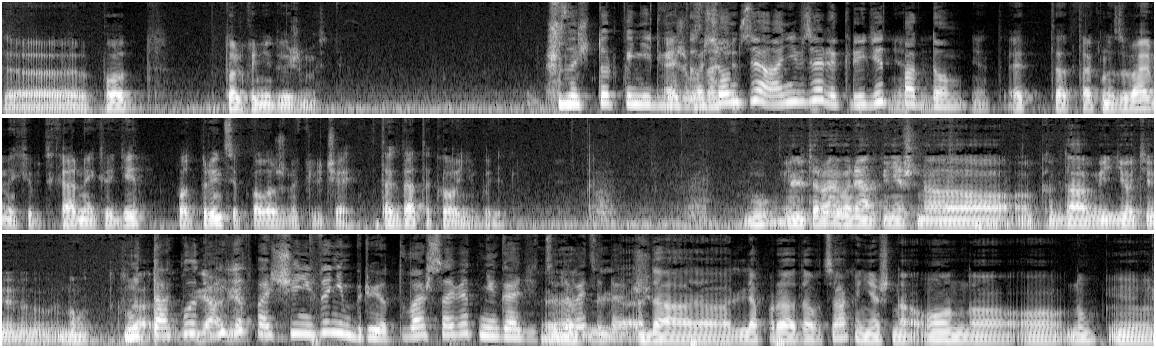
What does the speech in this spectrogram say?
э, под только недвижимость. Что значит только недвижимость? Значит... Он взял, они взяли кредит нет, под нет, дом. Нет, это так называемый хипотекарный кредит под принцип положенных ключей. Тогда такого не будет. Ну, или второй вариант, конечно, когда вы идете... Ну, ну такой для, кредит для... почти никто не берет. Ваш совет не годится. Э, Давайте для, дальше. Да, для продавца, конечно, он, э, ну, э,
